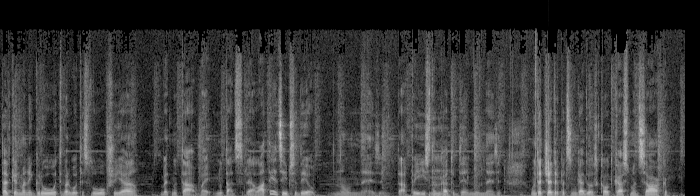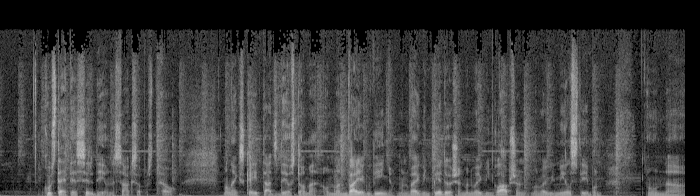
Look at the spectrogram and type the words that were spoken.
Tad, kad man ir grūti, varbūt es lūkšu, jā, Bet nu, tā, vai nu, tādas reāli attiecības ar Dievu, nu, nezinu. Tā pa īstam mm. katru dienu, nu, nezinu. Un tad 14 gados kaut kas man sāka kustēties sirdī, un es sāku saprast, tev. Man liekas, ka ir tāds dievs tomēr, un man vajag viņu, man vajag viņa atdošanu, man vajag viņa glābšanu, man vajag viņa mīlestību. Un, un, uh,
